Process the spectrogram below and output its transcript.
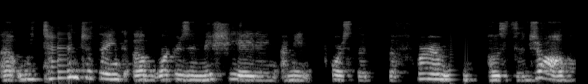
uh, we tend to think of workers initiating, I mean, course, the, the firm posts a job,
